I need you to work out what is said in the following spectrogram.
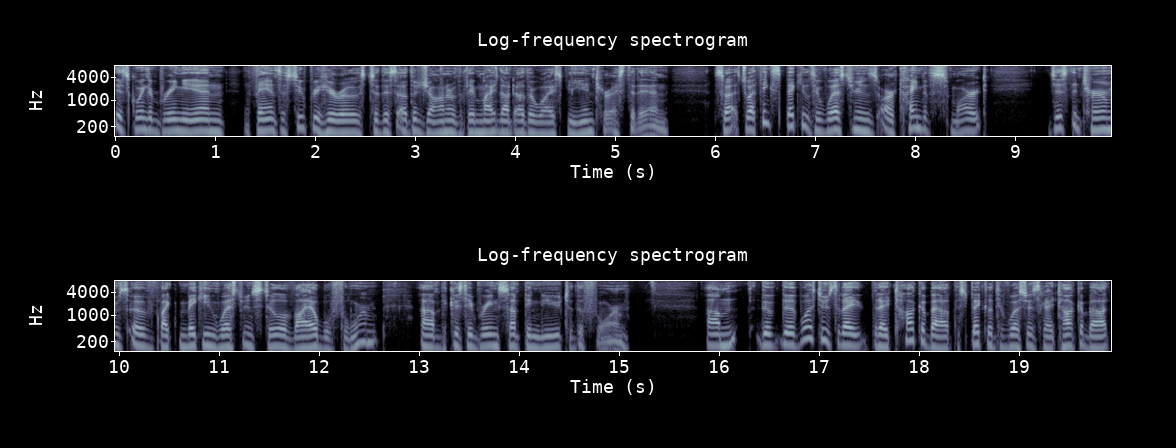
is going to bring in fans of superheroes to this other genre that they might not otherwise be interested in. So so I think speculative westerns are kind of smart just in terms of like making Western still a viable form, uh, because they bring something new to the form. Um, the the westerns that I that I talk about, the speculative westerns that I talk about,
